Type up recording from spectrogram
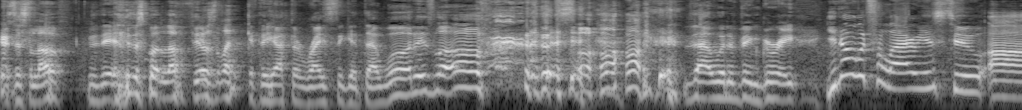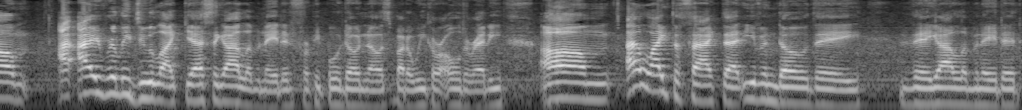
Is this love? Is this what love feels like?" if they got the rights to get that what is love song, that would have been great you know what's hilarious too um I, I really do like yes they got eliminated for people who don't know it's about a week or old already um i like the fact that even though they they got eliminated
